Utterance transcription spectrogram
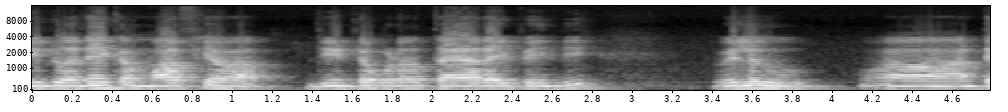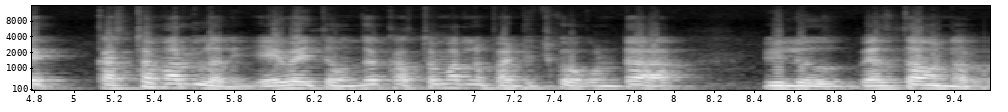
వీళ్ళు అనేక మాఫియా దీంట్లో కూడా తయారైపోయింది. వీళ్ళు అంటే కస్టమర్లని ఏవైతే ఉందో కస్టమర్లను పట్టించుకోకుండా వీళ్ళు వెళ్తూ ఉన్నారు.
